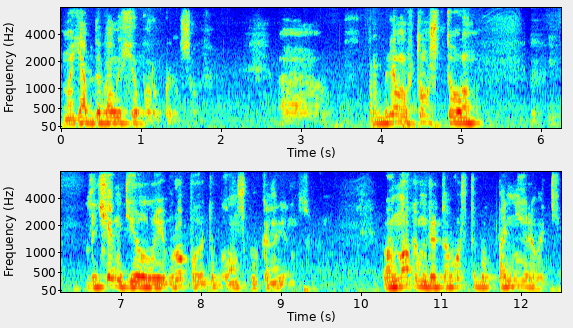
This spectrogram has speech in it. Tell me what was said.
но я бы добавил еще пару плюсов. Э, проблема в том, что зачем делала Европа эту Болонскую конвенцию? Во многом для того, чтобы планировать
